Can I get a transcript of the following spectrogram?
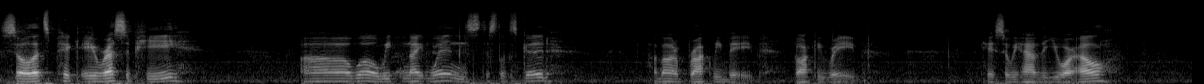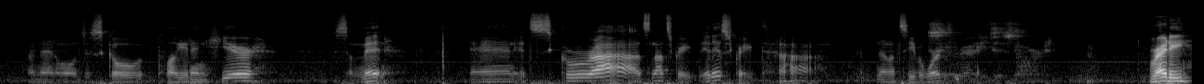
so let's pick a recipe. Uh, well, weeknight wins. This looks good. How about a broccoli babe, broccoli rabe? Okay, so we have the URL, and then we'll just go plug it in here, submit. And it's scra it's not scraped. It is scraped. Haha. now let's see if it works. Ready.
